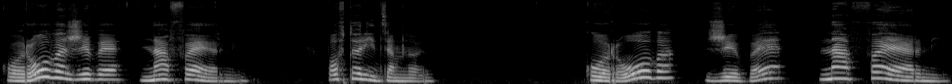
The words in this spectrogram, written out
Корова живе на фермі. Повторіть за мною. Корова живе на фермі.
